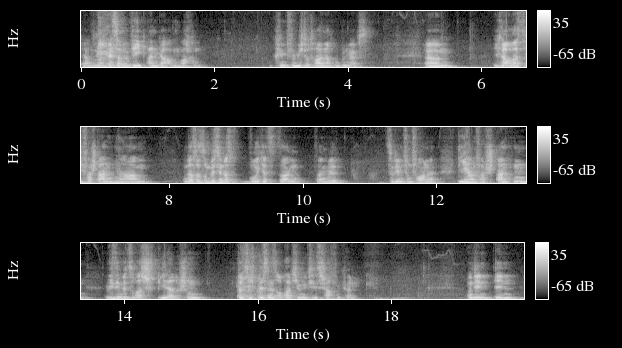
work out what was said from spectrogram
ja, bessere Wegangaben machen klingt für mich total nach Google Maps. Ähm, ich glaube, was die verstanden haben, und das ist so ein bisschen das, wo ich jetzt sagen, sagen will, zu dem von vorne, die haben verstanden, wie sie mit so etwas Spielerischem plötzlich Business Opportunities schaffen können. Und den, den,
